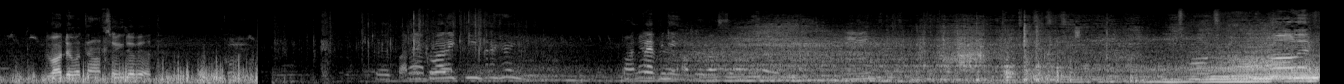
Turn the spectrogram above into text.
2,19,9. Kolik? To je paráda. Kvalitní držení. Pevně. Ale...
